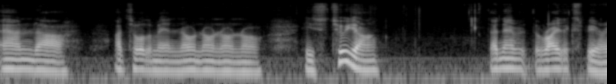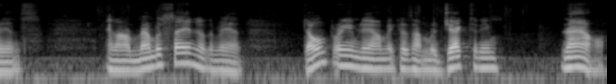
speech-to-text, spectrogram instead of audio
And uh, I told the man, no, no, no, no. He's too young, doesn't have the right experience. And I remember saying to the man, don't bring him down because I'm rejecting him now.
